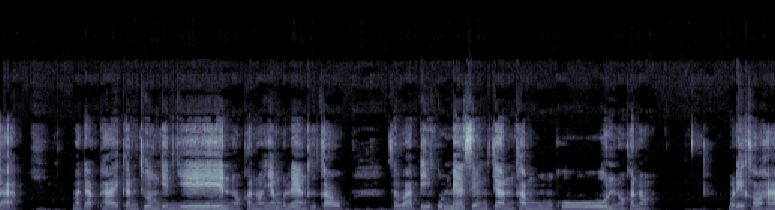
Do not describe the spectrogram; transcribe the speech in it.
จะมาทักทายกันช่วงเย็นๆเนาะค่ะเนาะย่ำมือแรงคือเก่าสวัสดีคุณแม่แสงจันทร์คำมุงคุณเนาะค่ะเนาะบ่ได้เขาหา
